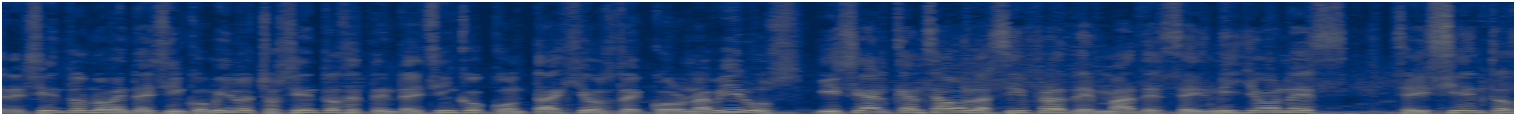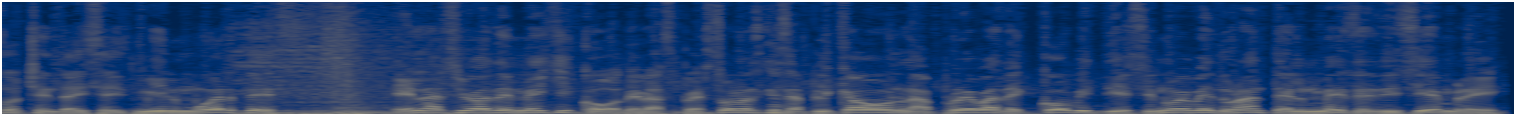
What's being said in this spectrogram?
395.875 contagios de coronavirus y se ha alcanzado la cifra de más de 6 millones 686 mil muertes. En la Ciudad de México, de las personas que se aplicaron la prueba de COVID-19 durante el mes de diciembre,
